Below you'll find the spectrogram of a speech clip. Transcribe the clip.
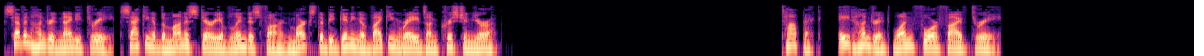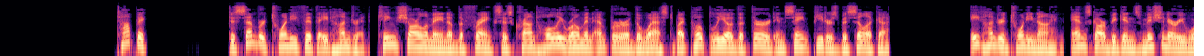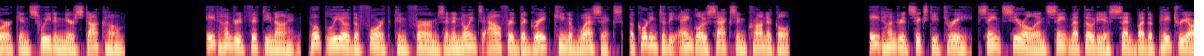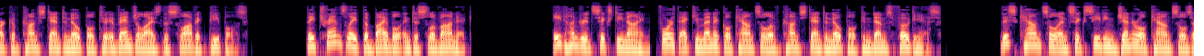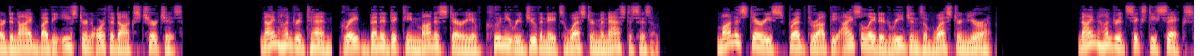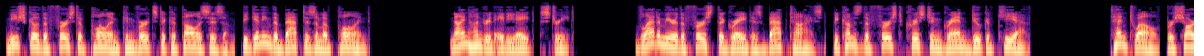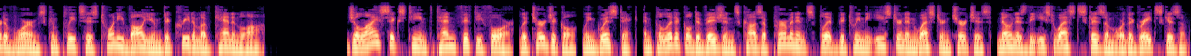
793, sacking of the monastery of Lindisfarne marks the beginning of Viking raids on Christian Europe. 800 1453. Topic December 25, 800, King Charlemagne of the Franks is crowned Holy Roman Emperor of the West by Pope Leo III in St. Peter's Basilica 829, Ansgar begins missionary work in Sweden near Stockholm 859, Pope Leo IV confirms and anoints Alfred the Great King of Wessex, according to the Anglo-Saxon Chronicle 863, Saint Cyril and Saint Methodius sent by the Patriarch of Constantinople to evangelize the Slavic peoples. They translate the Bible into Slavonic. 869, Fourth Ecumenical Council of Constantinople condemns Photius. This council and succeeding general councils are denied by the Eastern Orthodox churches. 910, Great Benedictine Monastery of Cluny rejuvenates Western monasticism. Monasteries spread throughout the isolated regions of Western Europe. 966, Mieszko I of Poland converts to Catholicism, beginning the baptism of Poland. 988, St. Vladimir I the Great is baptized, becomes the first Christian Grand Duke of Kiev. 1012, Burchard of Worms completes his 20-volume Decretum of Canon Law. July 16, 1054, liturgical, linguistic, and political divisions cause a permanent split between the Eastern and Western churches, known as the East-West Schism or the Great Schism.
